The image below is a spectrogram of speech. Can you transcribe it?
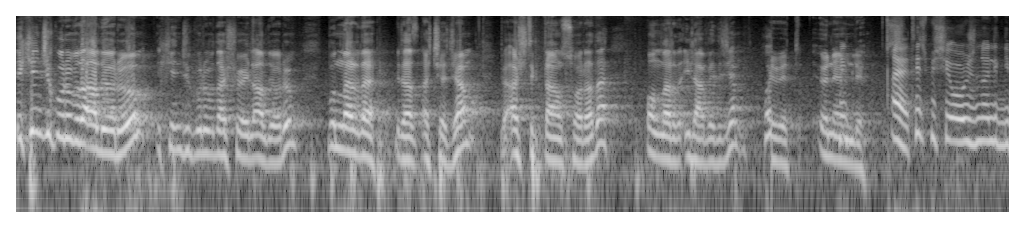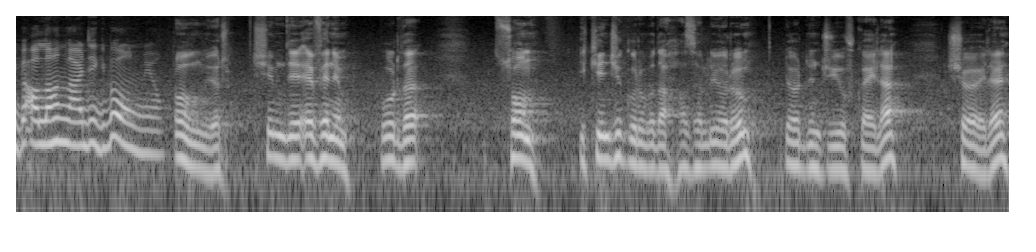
ikinci grubu da alıyorum. İkinci grubu da şöyle alıyorum. Bunları da biraz açacağım ve açtıktan sonra da onları da ilave edeceğim. Evet önemli. Evet hiçbir şey orijinali gibi Allah'ın verdiği gibi olmuyor. Olmuyor. Şimdi efendim burada son ikinci grubu da hazırlıyorum. Dördüncü yufkayla şöyle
